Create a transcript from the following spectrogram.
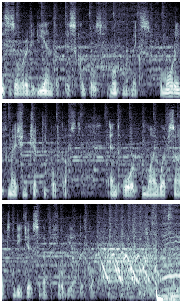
This is already the end of this compulsive movement mix. For more information, check the podcast and or my website djceratophobia.com.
